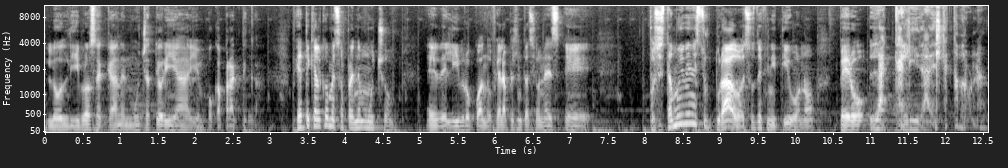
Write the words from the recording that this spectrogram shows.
los libros se quedan en mucha teoría y en poca práctica. Fíjate que algo me sorprende mucho eh, del libro cuando fui a la presentación es, eh, pues está muy bien estructurado, eso es definitivo, ¿no? Pero la calidad está cabrona.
